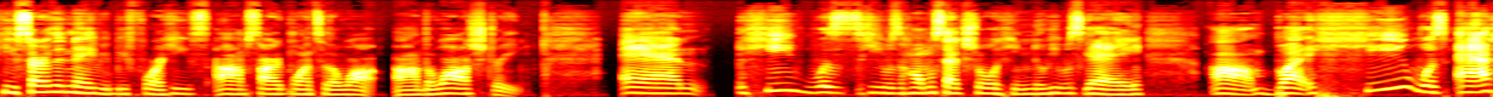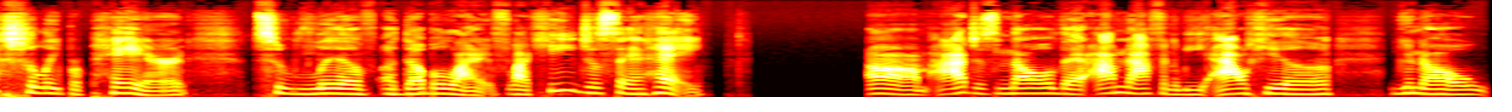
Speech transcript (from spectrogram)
he served in the Navy before he um, started going to the wall on the Wall Street, and he was he was a homosexual. He knew he was gay, um, but he was actually prepared to live a double life. Like he just said, "Hey, um, I just know that I'm not going to be out here, you know,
